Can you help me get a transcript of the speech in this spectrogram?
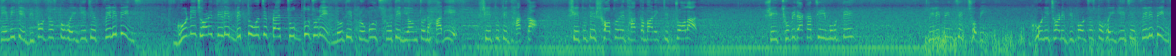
গেমিতে বিপর্যস্ত হয়ে গিয়েছে ফিলিপিন্স ঘূর্ণিঝড়ে তেড়ে মৃত্যু হচ্ছে প্রায় চোদ্দ জনের। নদীর প্রবল স্রোতে নিয়ন্ত্রণ হারিয়ে সেতুতে ধাক্কা। সেতুতে সজোরে ধাক্কা মারে একটি ট্রলার। সেই ছবি দেখাচ্ছে এই মুহূর্তে। ফিলিপিন্সের ছবি। ঘূর্ণিঝড়ে বিপর্যস্ত হয়ে গিয়েছে ফিলিপিন্স।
